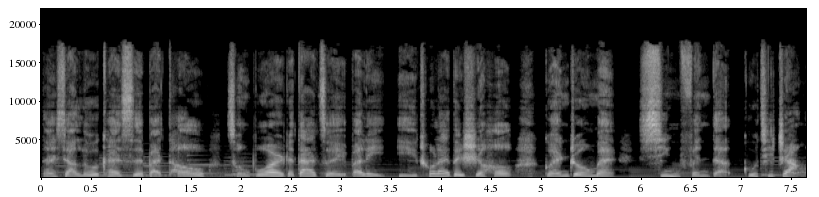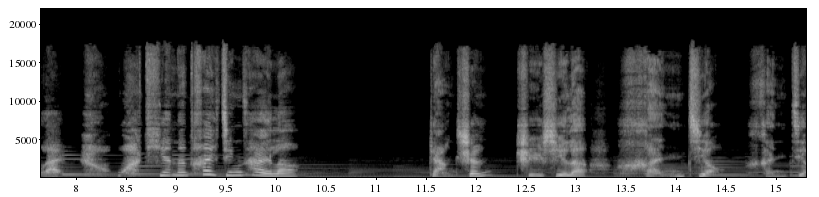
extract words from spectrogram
当小卢卡斯把头从博尔的大嘴巴里移出来的时候，观众们兴奋地鼓起掌来。哇，天哪，太精彩了！掌声持续了很久很久。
